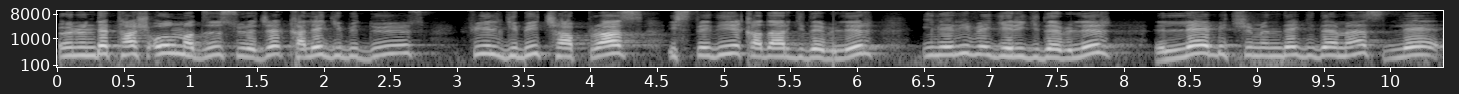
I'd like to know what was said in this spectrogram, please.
Önünde taş olmadığı sürece kale gibi düz, fil gibi çapraz istediği kadar gidebilir. İleri ve geri gidebilir. E, L biçiminde gidemez. L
